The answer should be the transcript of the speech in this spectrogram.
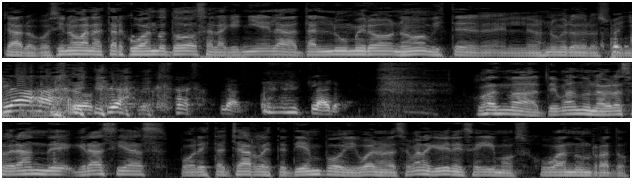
Claro, pues si no van a estar jugando todos a la quiniela a tal número, ¿no? ¿Viste? los números de los sueños. Claro, claro, claro, claro. Juanma, te mando un abrazo grande, gracias por esta charla, este tiempo, y bueno, la semana que viene seguimos jugando un rato.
